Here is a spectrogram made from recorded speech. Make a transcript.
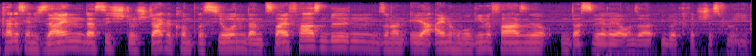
kann es ja nicht sein, dass sich durch starke Kompression dann zwei Phasen bilden, sondern eher eine homogene Phase und das wäre ja unser überkritisches Fluid.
